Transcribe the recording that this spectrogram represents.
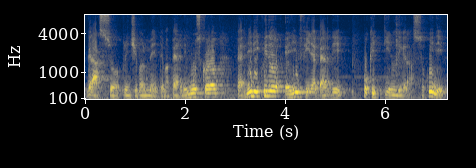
grasso principalmente, ma perdi muscolo, perdi liquido e infine perdi pochettino di grasso. Quindi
